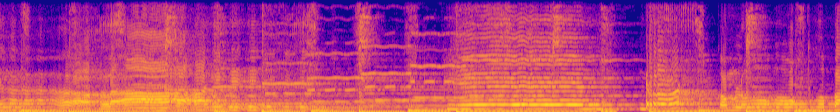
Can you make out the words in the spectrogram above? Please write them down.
ยากหลายเพลงรักกำโลกทั่วไป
